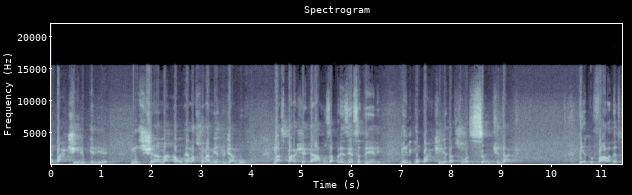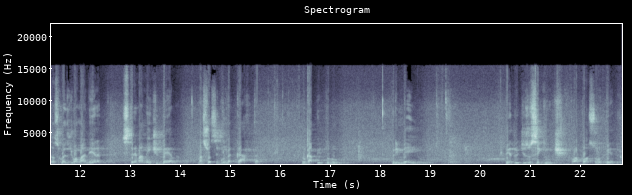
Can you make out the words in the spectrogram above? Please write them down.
compartilhe o que Ele é. Nos chama a um relacionamento de amor. Mas para chegarmos à presença dele, ele compartilha da sua santidade. Pedro fala destas coisas de uma maneira extremamente bela. Na sua segunda carta, no capítulo 1, Pedro diz o seguinte, o apóstolo Pedro,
